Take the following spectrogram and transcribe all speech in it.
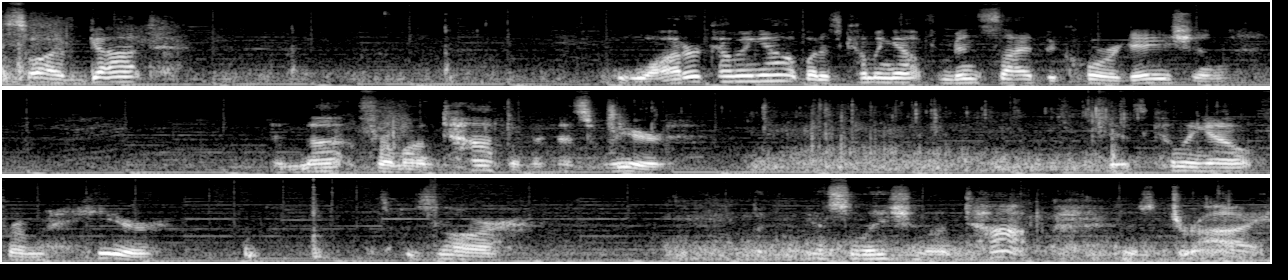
So, I've got water coming out, but it's coming out from inside the corrugation and not from on top of it. That's weird. It's coming out from here. It's bizarre. But the insulation on top is dry.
